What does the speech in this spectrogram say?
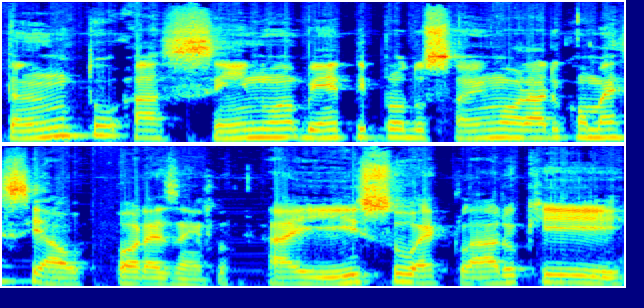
tanto assim no ambiente de produção em um horário comercial, por exemplo. Aí isso é claro que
